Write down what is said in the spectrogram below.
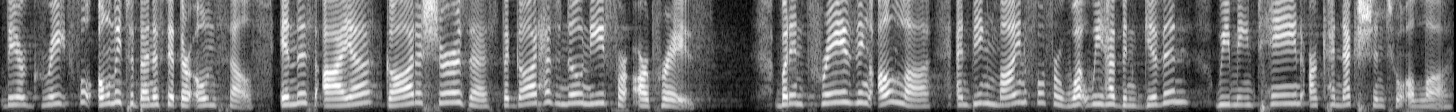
they are grateful only to benefit their own self. In this ayah, God assures us that God has no need for our praise. But in praising Allah and being mindful for what we have been given, we maintain our connection to Allah.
